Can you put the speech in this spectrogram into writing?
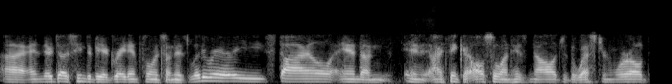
uh, and there does seem to be a great influence on his literary style and on, and I think also on his knowledge of the Western world.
